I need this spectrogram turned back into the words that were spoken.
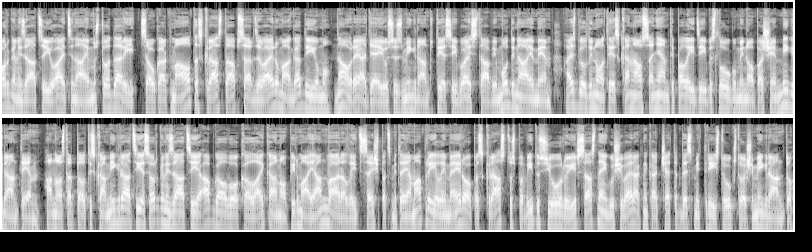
organizāciju aicinājumus to darīt. Savukārt Maltas krasta apsardze vairumā gadījumu nav reaģējusi uz migrantu tiesību aizstāvju mudinājumiem, aizbildinoties, ka nav saņemti palīdzības lūgumi no pašiem tūkstošiem migrantiem. ANO starptautiskā migrācijas organizācija apgalvo, ka laikā no 1. janvāra līdz 16. aprīlim Eiropas krastus pa vidusjūru ir sasnieguši vairāk nekā 43 tūkstoši migrantu.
